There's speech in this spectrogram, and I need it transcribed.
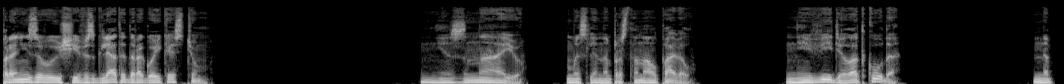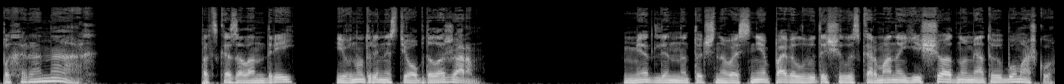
пронизывающий взгляд и дорогой костюм. «Не знаю», — мысленно простонал Павел. «Не видел, откуда?» «На похоронах», — подсказал Андрей, и внутренности обдало жаром. Медленно, точно во сне, Павел вытащил из кармана еще одну мятую бумажку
